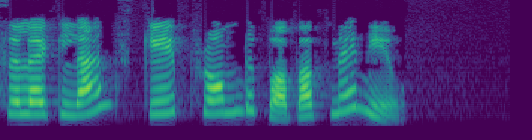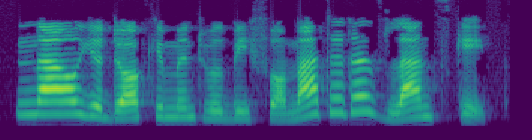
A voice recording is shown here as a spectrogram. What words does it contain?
Select Landscape from the pop-up menu. Now your document will be formatted as landscape.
